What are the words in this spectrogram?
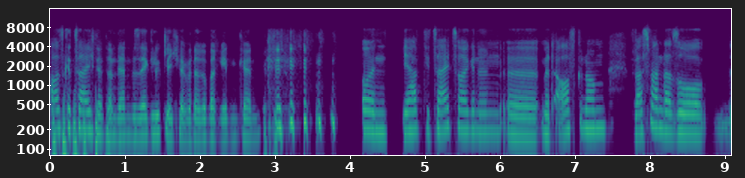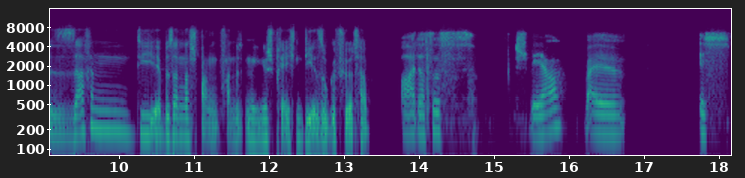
Ausgezeichnet. Dann werden wir sehr glücklich, wenn wir darüber reden können. Und ihr habt die Zeitzeuginnen äh, mit aufgenommen. Was waren da so Sachen, die ihr besonders spannend fandet in den Gesprächen, die ihr so geführt habt? Oh, das ist schwer, weil ich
